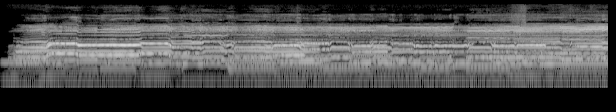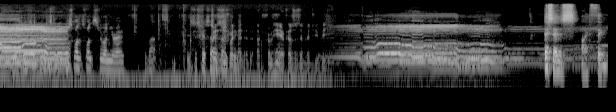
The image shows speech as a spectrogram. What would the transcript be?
Just once, once through on your own for that. It's just go seven, seven, two. From here, it feels as if we're too busy. This is, I think,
